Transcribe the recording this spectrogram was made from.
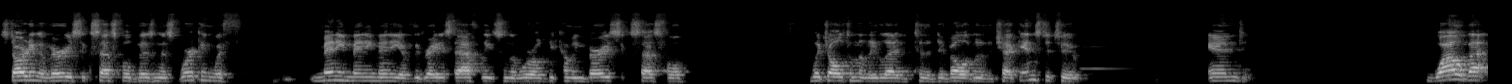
starting a very successful business, working with many, many, many of the greatest athletes in the world, becoming very successful, which ultimately led to the development of the Chek Institute. And while that,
